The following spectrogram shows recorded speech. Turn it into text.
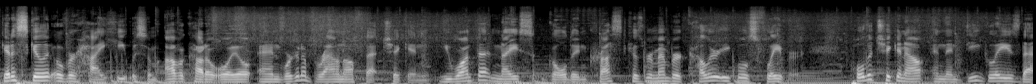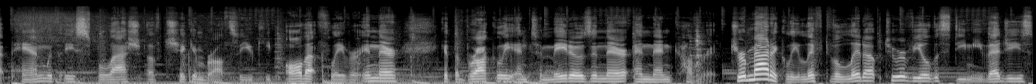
Get a skillet over high heat with some avocado oil and we're gonna brown off that chicken. You want that nice golden crust because remember, color equals flavor. Pull the chicken out and then deglaze that pan with a splash of chicken broth so you keep all that flavor in there. Get the broccoli and tomatoes in there and then cover it. Dramatically lift the lid up to reveal the steamy veggies,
